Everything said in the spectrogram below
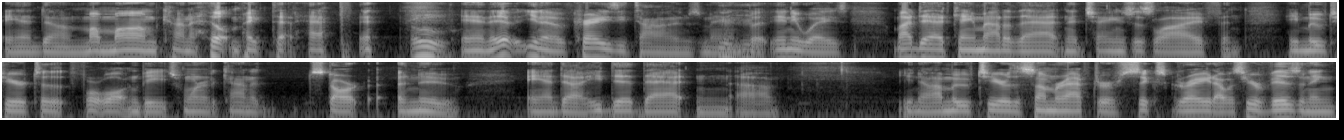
and um, my mom kind of helped make that happen Ooh. and it you know crazy times man Mm-hmm. but anyways my dad came out of that and it changed his life and he moved here to fort walton beach wanted to kind of start anew and uh, he did that and uh, you know i moved here the summer after sixth grade i was here visiting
